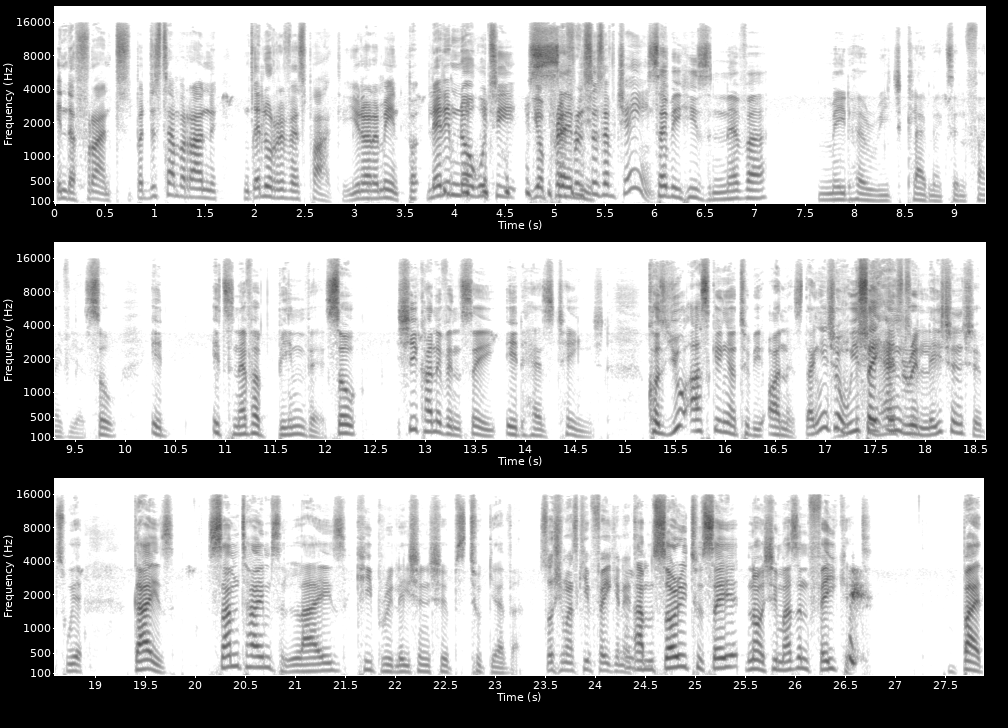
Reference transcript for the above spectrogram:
in the front, but this time around, ngicela Rivers park. You know what I mean? But- Let him know Guti, your Sebi. preferences have changed. Sebi, he's never made her reach climax in five years. So it it's never been there. So she can't even say it has changed. Because you're asking her to be honest. Sure we She say in to. relationships where guys, sometimes lies keep relationships together. So she must keep faking it. I'm sorry to say it. No, she mustn't fake it. but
